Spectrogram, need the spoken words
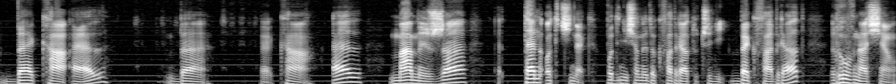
BKL BKL mamy, że ten odcinek podniesiony do kwadratu, czyli b kwadrat, równa się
